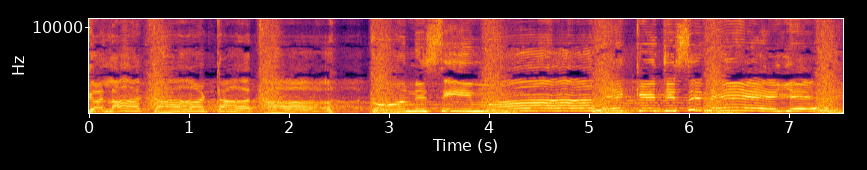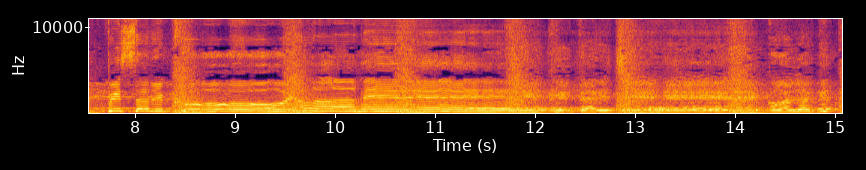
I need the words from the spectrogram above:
گلا کاٹا تھا۔ کون سی ماں ہے کہ جس نے یہ پسر کھویا ہے؟ دیکھ کر چہرے کو لگتا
